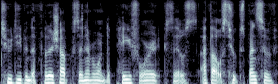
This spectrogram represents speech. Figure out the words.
too deep into Photoshop because I never wanted to pay for it because it was I thought it was too expensive.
